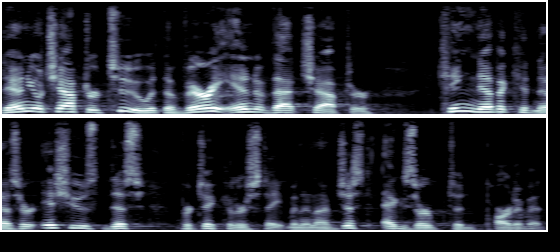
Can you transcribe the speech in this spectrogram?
Daniel chapter 2, at the very end of that chapter, King Nebuchadnezzar issues this particular statement, and I've just excerpted part of it.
